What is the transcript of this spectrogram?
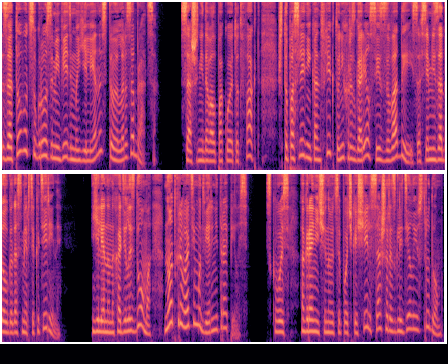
Зато вот с угрозами ведьмы Елены стоило разобраться. Саша не давал покоя тот факт, что последний конфликт у них разгорелся из-за воды и совсем незадолго до смерти Катерины. Елена находилась дома, но открывать ему дверь не торопилась. Сквозь ограниченную цепочкой щель Саша разглядел ее с трудом.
